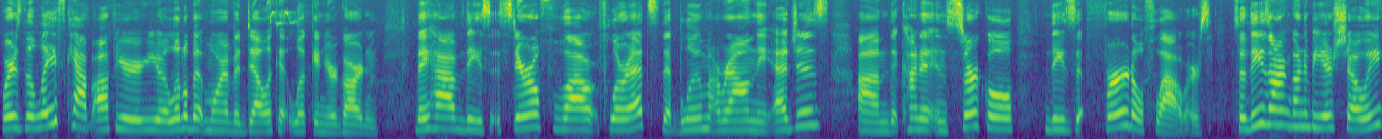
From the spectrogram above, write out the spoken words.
whereas the lace cap offer you a little bit more of a delicate look in your garden. They have these sterile flower, florets that bloom around the edges um, that kind of encircle these fertile flowers. So these aren't going to be as showy,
